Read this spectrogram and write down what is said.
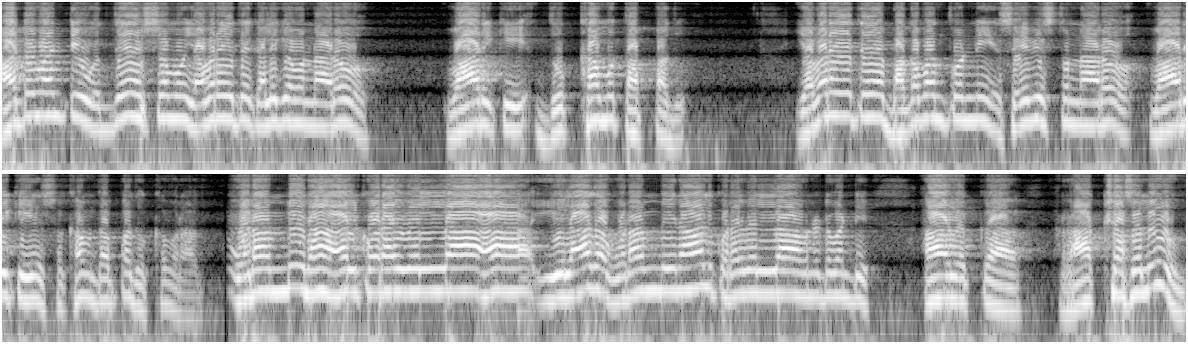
అటువంటి ఉద్దేశము ఎవరైతే కలిగి ఉన్నారో వారికి దుఃఖము తప్పదు. ఎవరైతే భగవంతుణ్ణి సేవిస్తున్నారో వారికి సుఖం తప్ప దుఃఖం రాదు. ఉడంబినాల్ కొరవెల్లా ఇలాగ ఉడంబినాల్ కొరవెల్లా ఉన్నటువంటి ఆ యొక్క రాక్షసులు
